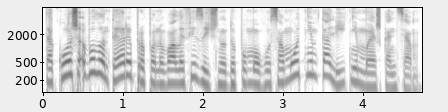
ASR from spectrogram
Також волонтери пропонували фізичну допомогу самотнім та літнім мешканцям вихованцям.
